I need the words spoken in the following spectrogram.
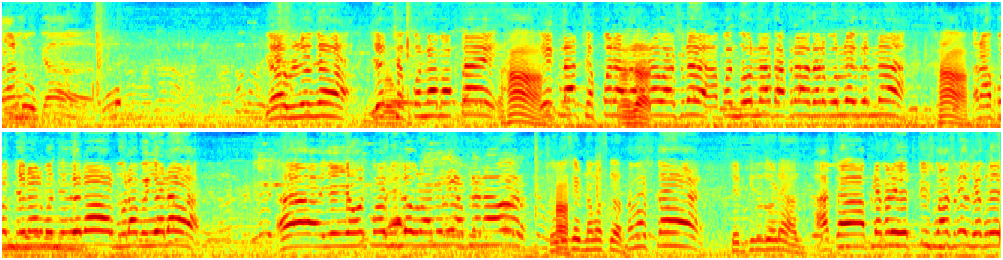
गांडू या व्हिडिओ घ्या एक छप्पन ला मागताय. हा. एक लाख छप्पन हजार. हजार. वाचलं. आपण दोन लाख अकरा हजार बोललोय त्यांना. हा. आणि आपण देणार म्हणजे देणार. बोला भैयाला. हा हे यवतमाळ जिल्ह्यावर आलेले आपल्या नावावर. हा. नमस्कार. नमस्कार. शेठ किती जोड्या आज आता आपल्याकडे एकतीस वासरे सगळे.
